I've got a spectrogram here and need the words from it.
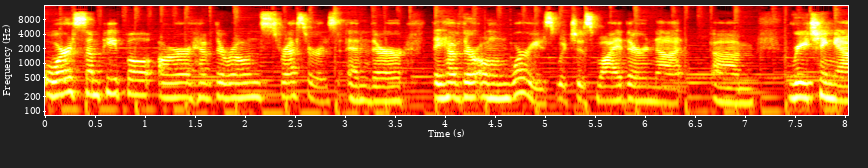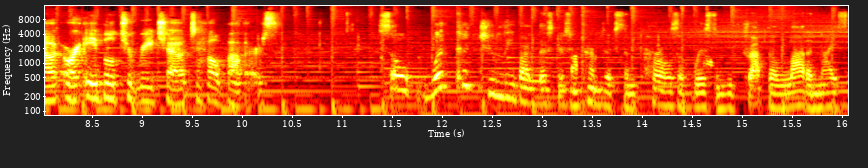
or some people are have their own stressors and they're they have their own worries which is why they're not um, reaching out or able to reach out to help others. So what could you leave our listeners in terms of some pearls of wisdom? You've dropped a lot of nice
